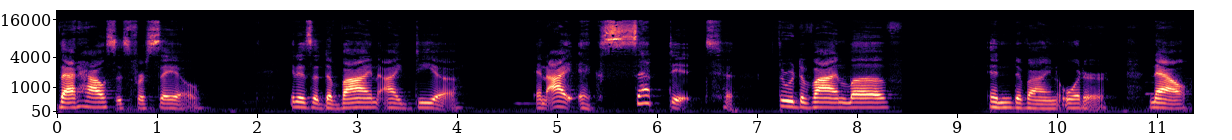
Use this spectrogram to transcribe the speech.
that house is for sale. It is a divine idea, and I accept it through divine love and divine order. Now,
